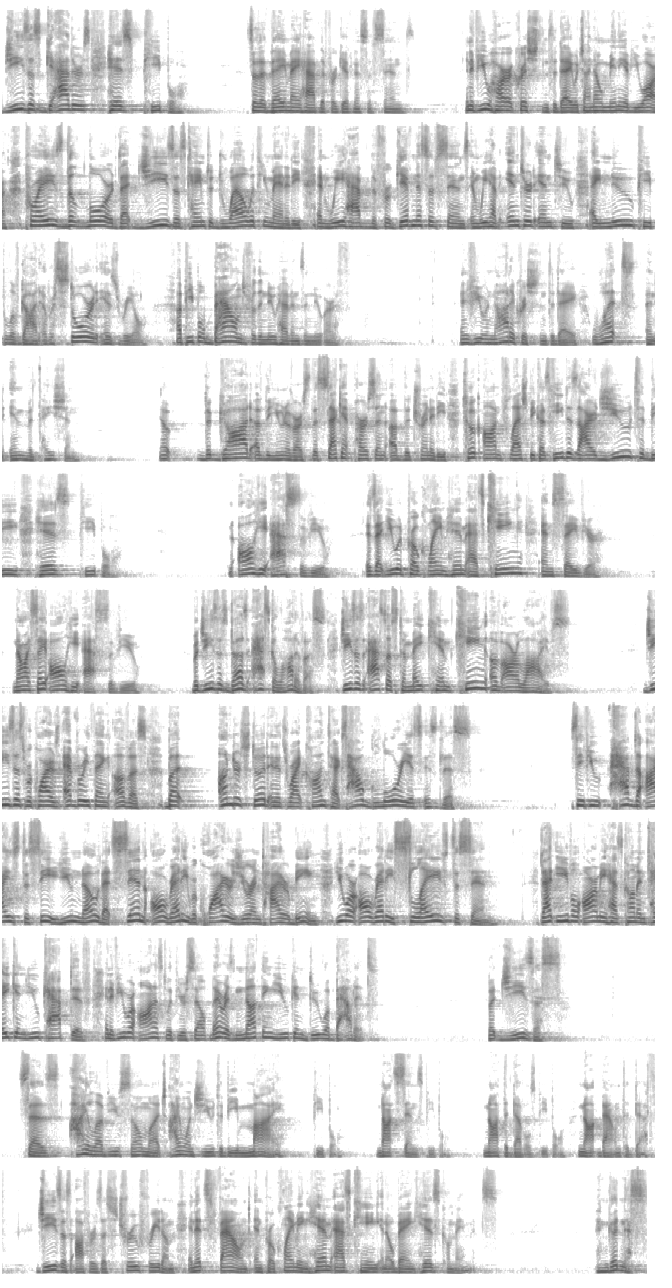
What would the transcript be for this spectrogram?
Jesus gathers his people so that they may have the forgiveness of sins. And if you are a Christian today, which I know many of you are, praise the Lord that Jesus came to dwell with humanity and we have the forgiveness of sins and we have entered into a new people of God, a restored Israel, a people bound for the new heavens and new earth. And if you are not a Christian today, what an invitation. You know, the God of the universe, the second person of the Trinity, took on flesh because he desired you to be his people. And all he asks of you is that you would proclaim him as King and Savior. Now, I say all he asks of you but Jesus does ask a lot of us. Jesus asks us to make him king of our lives. Jesus requires everything of us, but understood in its right context, how glorious is this? See, if you have the eyes to see, you know that sin already requires your entire being. You are already slaves to sin. That evil army has come and taken you captive. And if you were honest with yourself, there is nothing you can do about it. But Jesus says, I love you so much, I want you to be my people, not sin's people, not the devil's people, not bound to death. Jesus offers us true freedom, and it's found in proclaiming him as king and obeying his commandments. And goodness,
